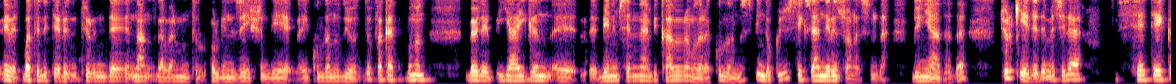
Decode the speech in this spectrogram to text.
evet Batı literatüründe non-governmental organization diye e, kullanılıyordu. Fakat bunun böyle yaygın e, benimsenen bir kavram olarak kullanılması 1980'lerin sonrasında dünyada da. Türkiye'de de mesela STK,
